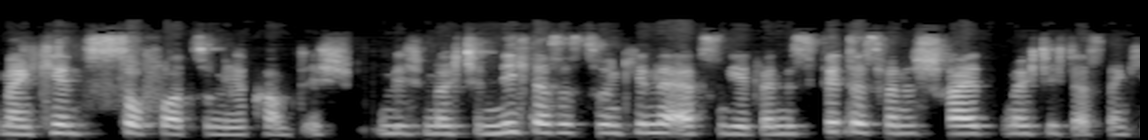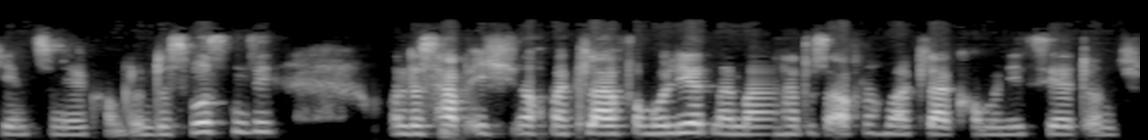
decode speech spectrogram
mein Kind sofort zu mir kommt. Ich, ich möchte nicht, dass es zu den Kinderärzten geht. Wenn es fit ist, wenn es schreit, möchte ich, dass mein Kind zu mir kommt. Und das wussten sie. Und das habe ich nochmal klar formuliert. Mein Mann hat es auch nochmal klar kommuniziert. Und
